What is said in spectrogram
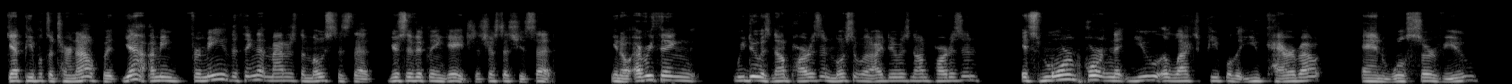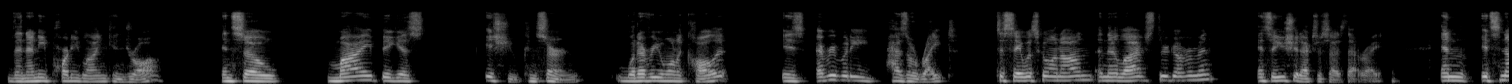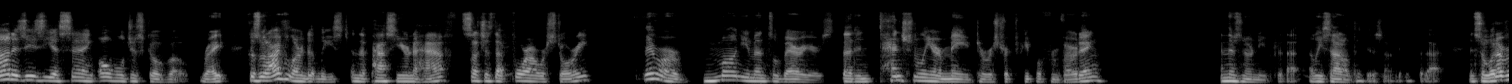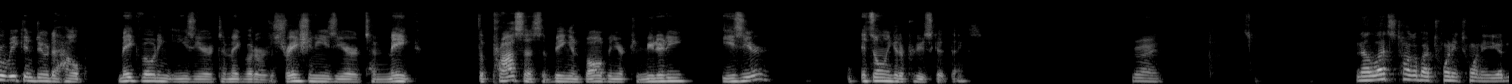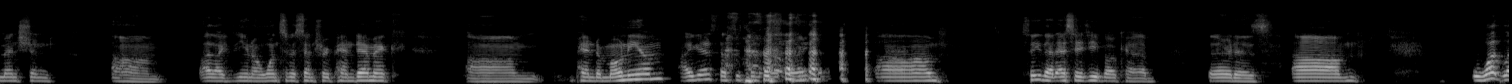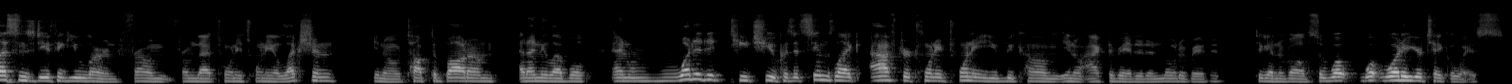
get people to turn out. But yeah, I mean, for me, the thing that matters the most is that you're civically engaged. It's just as she said, you know, everything we do is nonpartisan. Most of what I do is nonpartisan. It's more important that you elect people that you care about and will serve you than any party line can draw. And so, my biggest issue, concern, whatever you want to call it, is everybody has a right to say what's going on in their lives through government. And so, you should exercise that right. And it's not as easy as saying, oh, we'll just go vote, right? Because what I've learned, at least in the past year and a half, such as that four hour story, there are monumental barriers that intentionally are made to restrict people from voting. And there's no need for that. At least I don't think there's no need for that. And so, whatever we can do to help make voting easier, to make voter registration easier, to make the process of being involved in your community easier, it's only going to produce good things. Right. Now let's talk about 2020. You had mentioned um I like you know once in a century pandemic, um pandemonium, I guess that's the right? um see that SAT vocab. There it is. Um what lessons do you think you learned from from that 2020 election, you know, top to bottom at any level? And what did it teach you? Because it seems like after 2020, you've become, you know, activated and motivated to get involved. So what what what are your takeaways?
